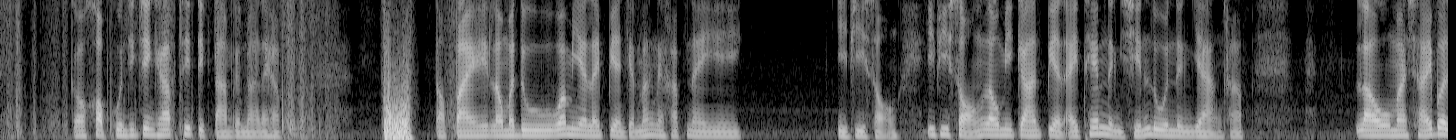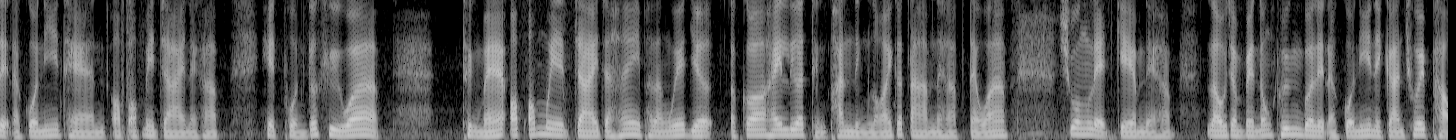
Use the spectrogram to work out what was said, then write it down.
ๆ ก็ขอบคุณจริง ๆ ครับ ที่ติดตามกันมานะครับ ต่อไปเรามาดูว่ามีอะไรเปลี่ยนกันบ้างนะครับ ใน EP 2 EP 2 เรามีการเปลี่ยนไอเทม 1 ชิ้นรูน 1 อย่างครับ เรามาใช้เบเลตอ g โกนีแทนออฟออฟเมจายนะครับ เหตุผลก็คือว่าถึงแม้ออฟออฟเมจายจะให้พลังเวทเยอะ แล้วก็ให้เลือดถึง 1,100 ก็ตามนะครับ แต่ว่าช่วงเลดเกมเนี่ยครับ เราจำเป็นต้องพึ่งเบเลตอ g โกนีในการช่วยเผา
